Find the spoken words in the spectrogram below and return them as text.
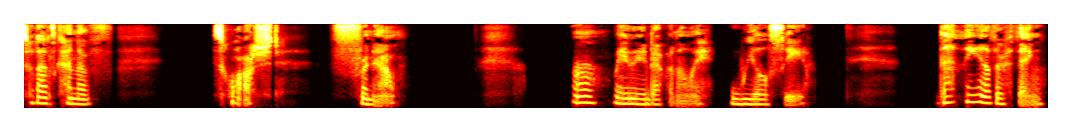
So that's kind of squashed for now. Or maybe indefinitely. We'll see. Then the other thing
